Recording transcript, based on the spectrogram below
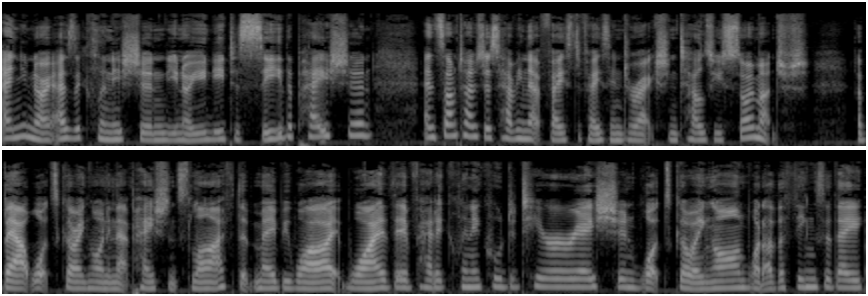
and, you know, as a clinician, you know, you need to see the patient. And sometimes just having that face to face interaction tells you so much about what's going on in that patient's life that maybe why why they've had a clinical deterioration, what's going on, what other things are they,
